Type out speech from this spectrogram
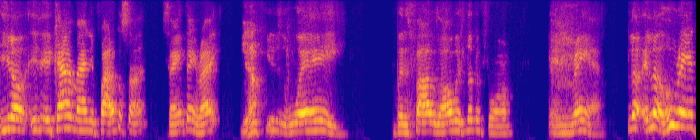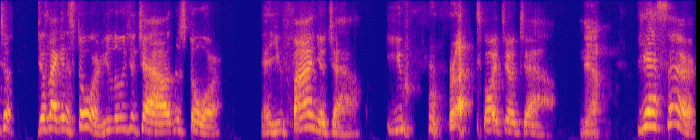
You know, it, it kind of reminds me of prodigal son. Same thing, right? Yeah, He was away, but his father was always looking for him, and he ran. Look, and look, who ran to? Just like in the store, you lose your child in the store, and you find your child, you run toward your child. yeah, Yes, sir.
